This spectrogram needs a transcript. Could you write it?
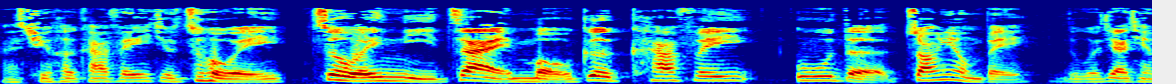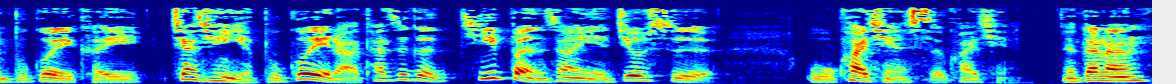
啊，去喝咖啡，就作为 作为你在某个咖啡屋的专用杯。如果价钱不贵，可以，价钱也不贵了。它这个基本上也就是五块钱、十块钱。那当然，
